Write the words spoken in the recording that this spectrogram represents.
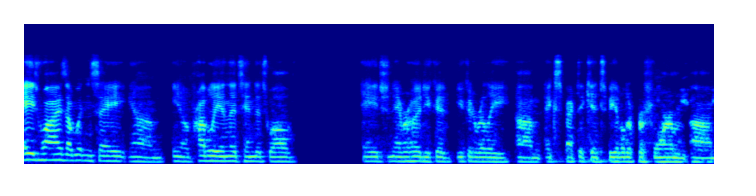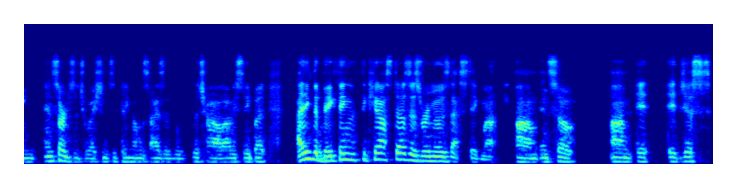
age-wise, I wouldn't say, um, you know, probably in the 10 to 12 age neighborhood, you could you could really um, expect a kid to be able to perform um, in certain situations, depending on the size of the, child, obviously. But I think the big thing that the kiosk does is removes that stigma, um, and so it it just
